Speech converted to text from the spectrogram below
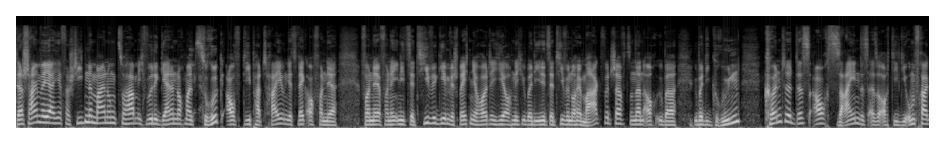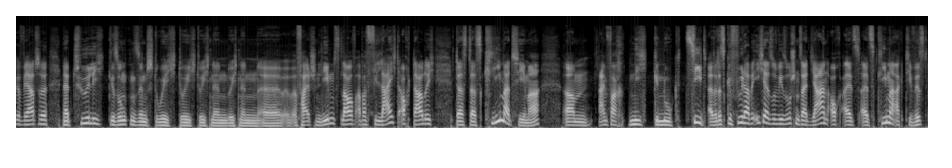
da scheinen wir ja hier verschiedene Meinungen zu haben. Ich würde gerne nochmal zurück auf die Partei und jetzt weg auch von der, von, der, von der Initiative gehen. Wir sprechen ja heute hier auch nicht über die Initiative Neue Marktwirtschaft, sondern auch über, über die Grünen. Könnte das auch sein, dass also auch die, die Umfragewerte natürlich gesunken sind Hintergrund durch, durch, durch einen, durch einen äh, falschen Lebenslauf, aber vielleicht auch dadurch, dass das Klimathema ähm, einfach nicht genug zieht. Also das Gefühl habe ich ja sowieso schon seit Jahren auch als, als Klimaaktivist,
